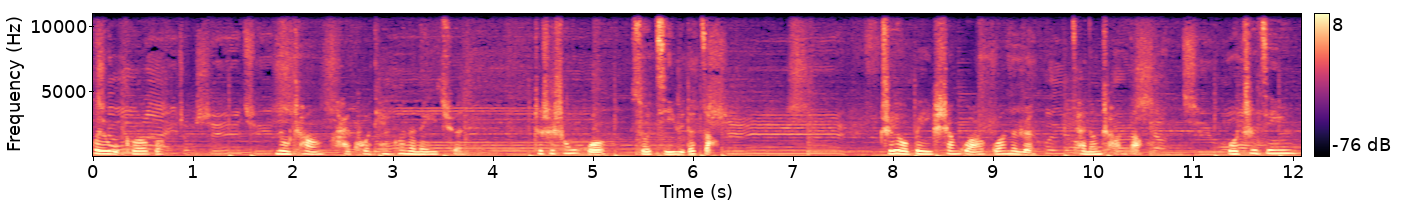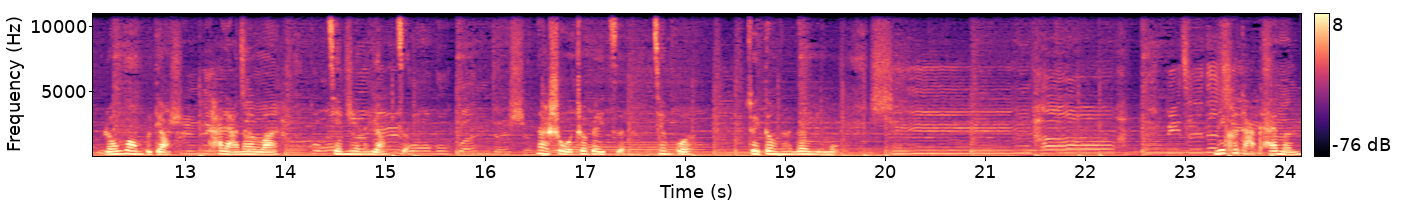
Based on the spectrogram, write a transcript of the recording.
挥舞胳膊怒唱海阔天空的那一群。这是生活所给予的枣，只有被扇过耳光的人才能尝到。我至今仍忘不掉他俩那晚见面的样子，那是我这辈子见过最动人的一幕。米可打开门，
